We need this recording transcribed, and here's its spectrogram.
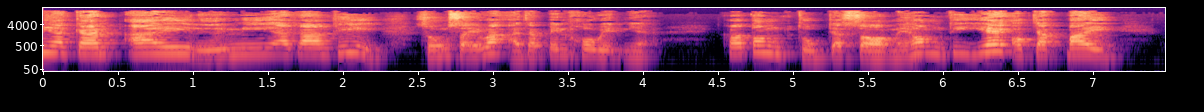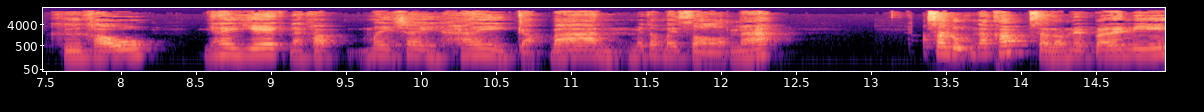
มีอาการไอหรือมีอาการที่สงสัยว่าอาจจะเป็นโควิดเนี่ย ก็ต้องถูกจัดสอบในห้องที่แยกออกจากไป คือเขาให้แยกนะครับ ไม่ใช่ให้กลับบ้าน ไม่ต้องไปสอบนะ สรุปนะครับสำหรับในประเด็นนี้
